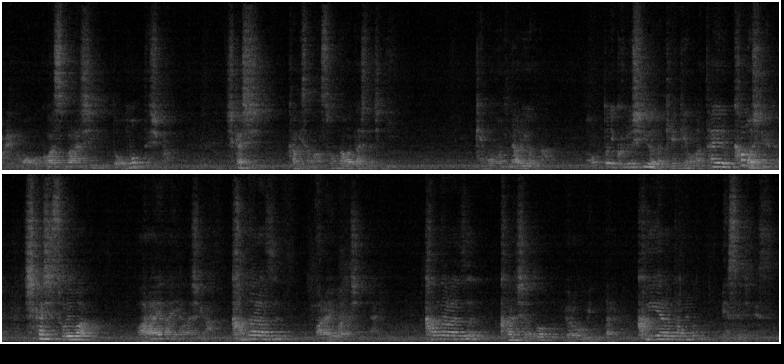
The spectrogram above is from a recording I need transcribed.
俺の王国は素晴らしいと思ってしまう。しかし神様はそんな私たちに獣になるような本当に苦しいような経験を与えるかもしれない。しかしそれは笑えない話が必ず笑い話になり必ず感謝と喜びになる。悔い改めのメッセージです。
